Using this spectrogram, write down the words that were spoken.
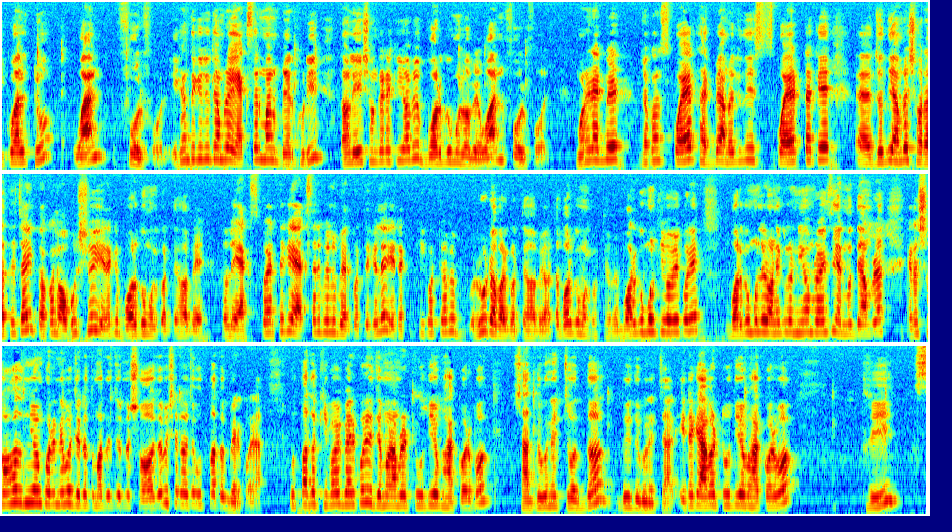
equal to one four four এখান থেকে যদি আমরা এক্সের মান বের করি, তাহলে এই সংখ্যাটা কি হবে? বর্গমূল হবে ওয়ান ফোর ফোর মনে রাখবে যখন স্কোয়ার থাকবে, আমরা যদি স্কোয়ারটাকে যদি আমরা সরাতে চাই, তখন অবশ্যই এটাকে বর্গমূল করতে হবে। তাহলে এক স্কোয়ার থেকে এক্সের ভ্যালু বের করতে গেলে এটাকে কি করতে হবে? রুট ওভার করতে হবে, অর্থাৎ বর্গমূল করতে হবে। বর্গমূল কীভাবে করে? বর্গমূলের অনেকগুলো নিয়ম রয়েছে, এর মধ্যে আমরা একটা সহজ নিয়ম করে নেব, যেটা তোমাদের জন্য সহজ হবে, সেটা হচ্ছে উৎপাদক বের করা। উৎপাদক কীভাবে বের করি? যেমন আমরা টু দিয়ে ভাগ করব, সাত দুগুণে চোদ্দ, দুই দুগুণে চার। এটাকে আবার টু দিয়ে ভাগ করব থ্রি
